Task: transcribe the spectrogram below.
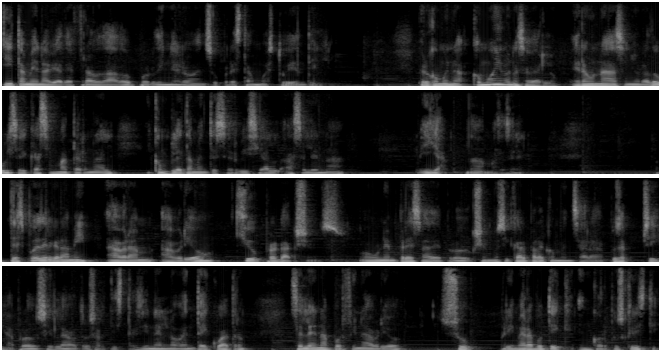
y también había defraudado por dinero en su préstamo estudiantil. Pero ¿cómo, iban a saberlo? Era una señora dulce, casi maternal y completamente servicial a Selena y ya, nada más a Selena. Después del Grammy, Abraham abrió Q Productions, o una empresa de producción musical para comenzar a, pues, a producirle a otros artistas. Y en el 94, Selena por fin abrió su primera boutique en Corpus Christi.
